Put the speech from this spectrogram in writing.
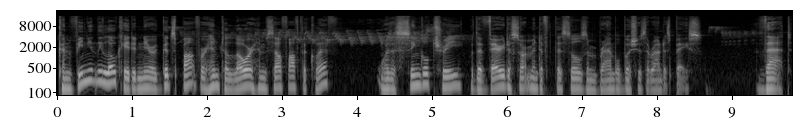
conveniently located near a good spot for him to lower himself off the cliff, was a single tree with a varied assortment of thistles and bramble bushes around its base. That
